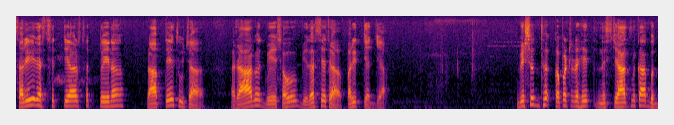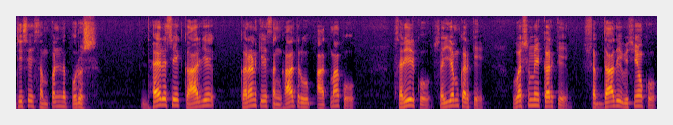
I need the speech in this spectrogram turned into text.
शरीरस्थित्यर्थत्वेन प्राप्तेषु च राग द्वेषौ विदस्य च परित्यज्य। विशुद्ध कपट रहित निश्चयात्मिका बुद्धि से संपन्न पुरुष, धैर्य से कार्य करण के संघात रूप आत्मा को शरीर को संयम करके, वश में करके, शब्दादि विषयों को,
